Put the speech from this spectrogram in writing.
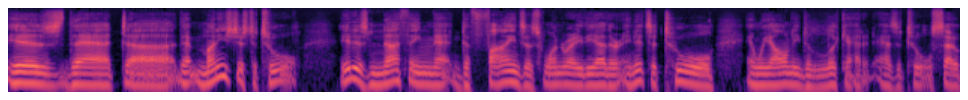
is that uh, that money's just a tool it is nothing that defines us one way or the other, and it's a tool, and we all need to look at it as a tool. So,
